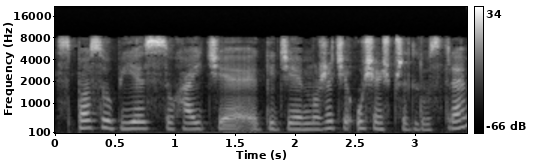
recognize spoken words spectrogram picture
y, sposób jest, słuchajcie, gdzie możecie usiąść przed lustrem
